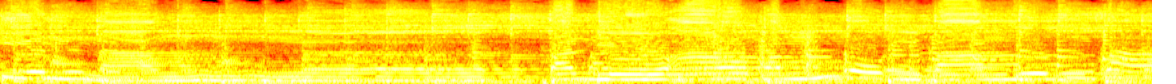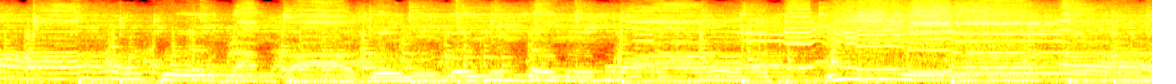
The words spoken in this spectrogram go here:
tiên nàng tan điều ao tắm bội vàng nước cô nàng ta rừng bông bông hoa ý à, à. à.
